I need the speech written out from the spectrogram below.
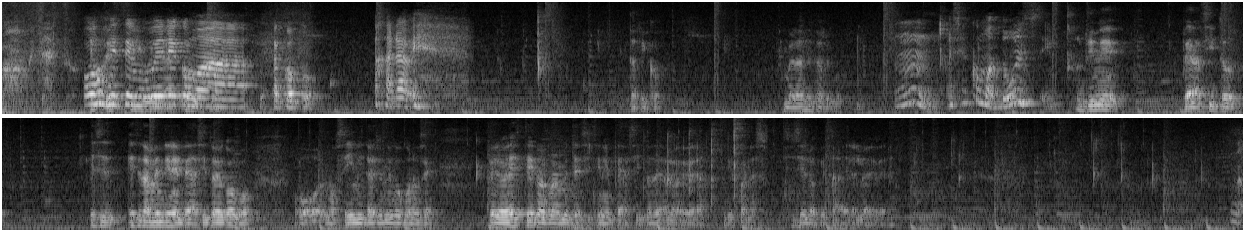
Oh. Oh, Este sí huele como coco. a, A coco. a jarabe. Está rico. En verdad sí está rico. Mmm, ese es como dulce. Tiene pedacitos. Ese, este también tiene pedacito de coco. O no sé, imitación de coco, no sé. Pero este normalmente sí tiene pedacitos de aloe vera. Y buenas. Sí sé lo que sabe el aloe vera. No,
